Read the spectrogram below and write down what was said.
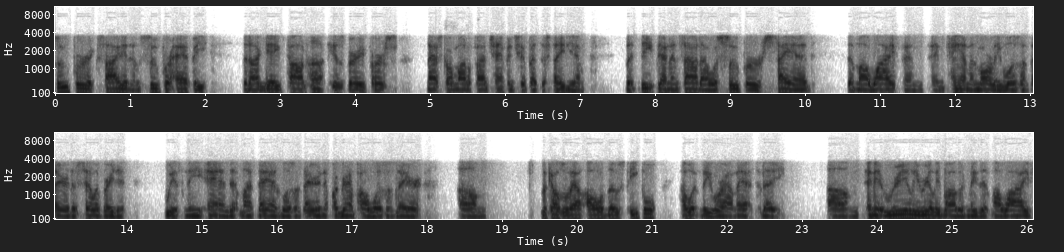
super excited and super happy that I gave Todd Hunt his very first NASCAR Modified Championship at the stadium. But deep down inside, I was super sad that my wife and and Cam and Marley wasn't there to celebrate it with me, and that my dad wasn't there, and that my grandpa wasn't there. Um, because without all of those people, I wouldn't be where I'm at today. Um, and it really, really bothered me that my wife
